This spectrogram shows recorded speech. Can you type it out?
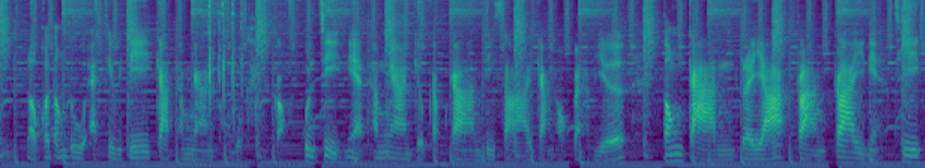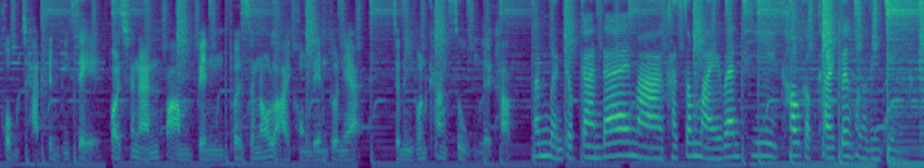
นเราก็ต้องดูแอคทิวิตี้การทำงานของลูกค้าก่อนคุณจิเนี่ยทำงานเกี่ยวกับการดีไซน์การออกแบบเยอะ ต้องการระยะกลางใกล้เนี่ยที่คมชัดเป็นพิเศษ เพราะฉะนั้นความเป็น Personal Line ของเลนตัวเนี้ยจะมีค่อนข้างสูงเลยครับ มันเหมือนกับการได้มาคัสตอมไมซ์แว่นที่เข้ากับคาแรคเตอร์ของเราจริงๆ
